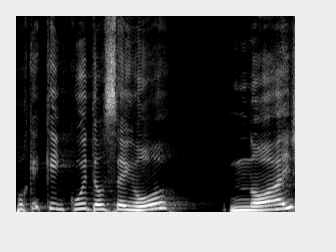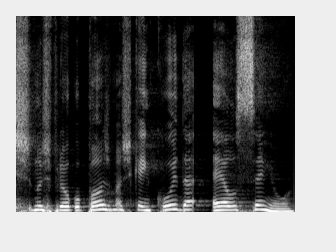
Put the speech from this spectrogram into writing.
porque quem cuida é o Senhor, nós nos preocupamos, mas quem cuida é o Senhor.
